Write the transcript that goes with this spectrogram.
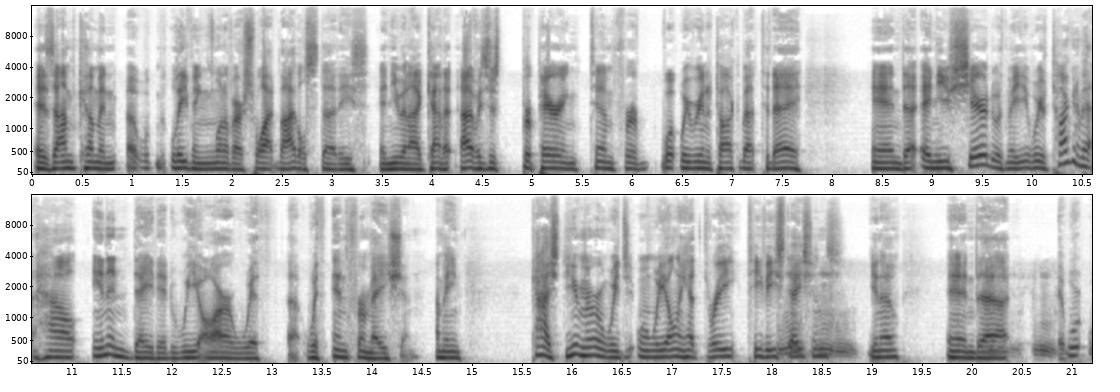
as I'm coming, uh, leaving one of our SWAT Bible studies, and you and I kind of, I was just preparing Tim for what we were going to talk about today, and uh, and you shared with me, we were talking about how inundated we are with uh, with information. I mean, gosh, do you remember we when we only had three TV stations? Mm-hmm. You know, and uh, mm-hmm.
